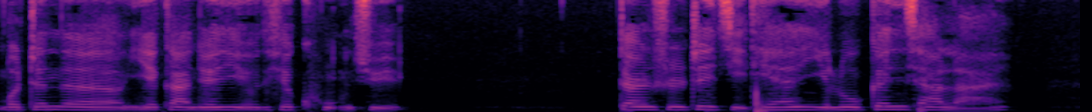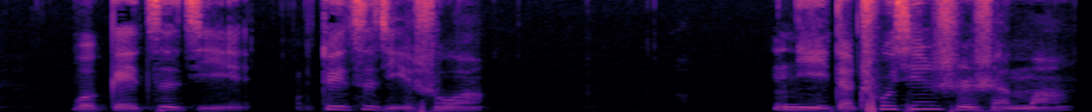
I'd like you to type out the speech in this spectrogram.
我真的也感觉有些恐惧。但是这几天一路跟下来，我给自己对自己说：“你的初心是什么？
